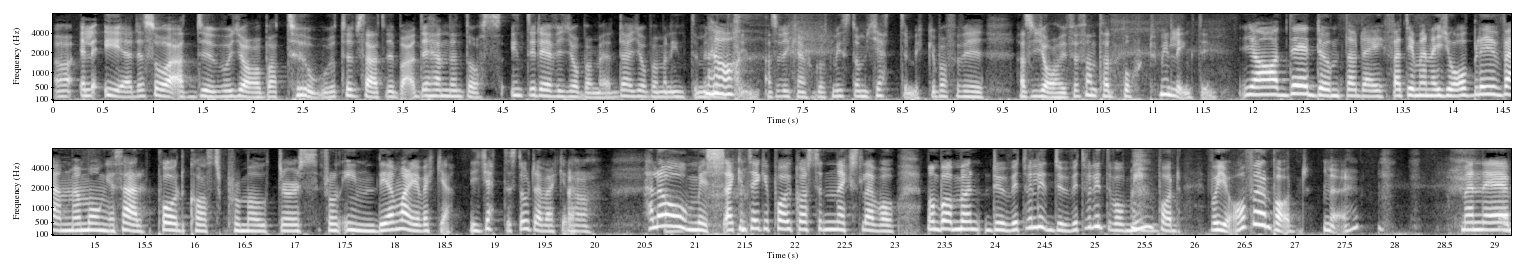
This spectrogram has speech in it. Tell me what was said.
Ja, eller är det så att du och jag bara tror typ så här att vi bara, det händer inte oss, inte det vi jobbar med, där jobbar man inte med Ja. LinkedIn. Alltså vi kanske gått miste om jättemycket bara för vi, alltså jag har ju för fan tagit bort min LinkedIn. Ja, det är dumt av dig. För att jag menar, jag blir ju vän med många så här podcast promoters från Indien varje vecka. Det är jättestort där verkar det. Ja. Hello miss, I can take a podcast to the next level. Man bara, men du vet väl, du vet väl inte vad min podd, vad jag har för en podd? Nej. Men Ja, eh,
